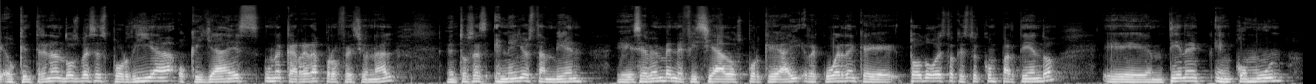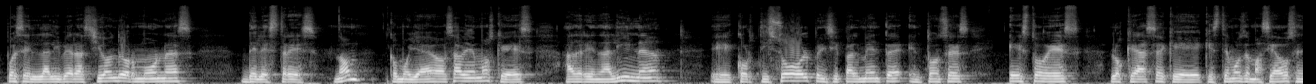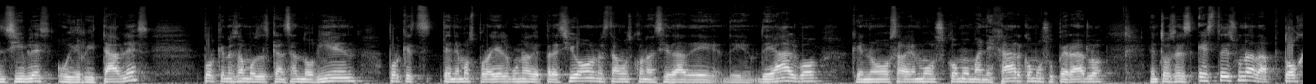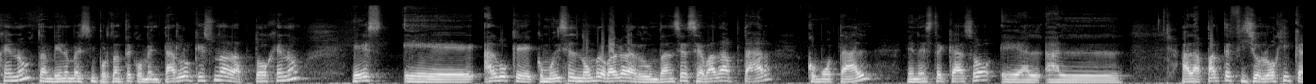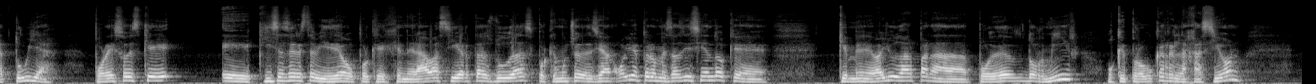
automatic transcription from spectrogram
o que entrenan dos veces por día o que ya es una carrera profesional. Entonces en ellos también se ven beneficiados porque hay, recuerden que todo esto que estoy compartiendo tiene en común pues la liberación de hormonas del estrés, ¿no? Como ya sabemos que es adrenalina, eh, cortisol principalmente, entonces esto es lo que hace que, estemos demasiado sensibles o irritables porque no estamos descansando bien, porque tenemos por ahí alguna depresión, estamos con ansiedad de, algo que no sabemos cómo manejar, cómo superarlo. Entonces, este es un adaptógeno, también es importante comentarlo, que es un adaptógeno es eh, algo que, como dice el nombre, valga la redundancia, se va a adaptar como tal, en este caso, eh, a la parte fisiológica tuya. Por eso es que eh, quise hacer este video, porque generaba ciertas dudas, porque muchos decían, oye, pero me estás diciendo que, que me va a ayudar para poder dormir o que provoca relajación.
